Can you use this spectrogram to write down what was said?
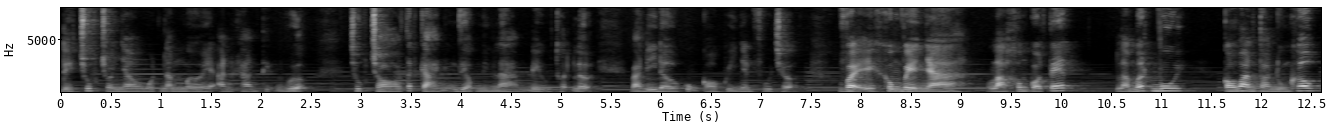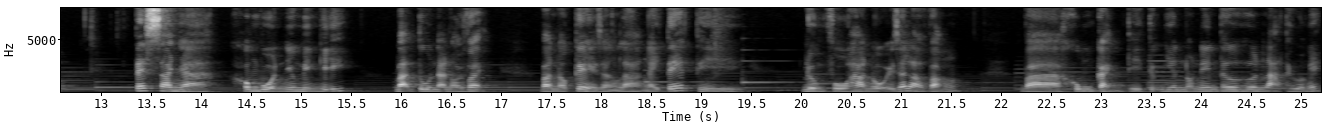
để chúc cho nhau một năm mới an khang thịnh vượng, chúc cho tất cả những việc mình làm đều thuận lợi và đi đâu cũng có quý nhân phù trợ. Vậy không về nhà là không có tết, là mất vui, có hoàn toàn đúng không? Tết xa nhà, không buồn như mình nghĩ. Bạn tun đã nói vậy. Và nó kể rằng là ngày tết thì đường phố hà nội rất là vắng. Và khung cảnh thì tự nhiên nó nên thơ hơn lạ thường ấy.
